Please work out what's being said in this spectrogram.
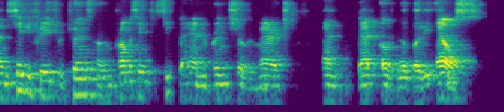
and Siegfried returns home, promising to seek the hand of Brynhild in marriage and that of nobody else.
